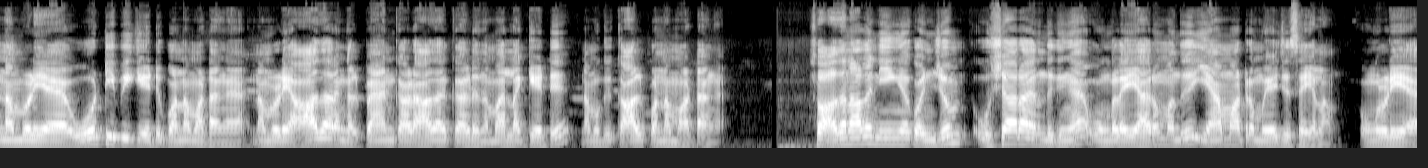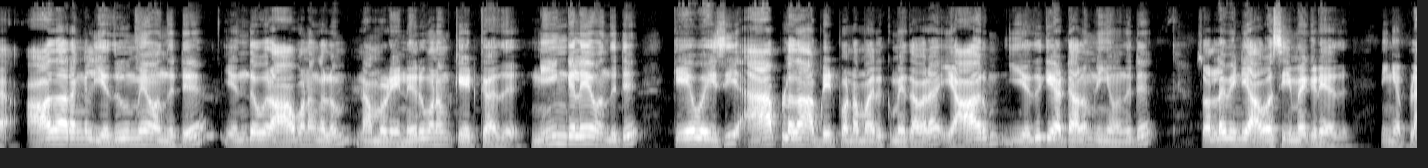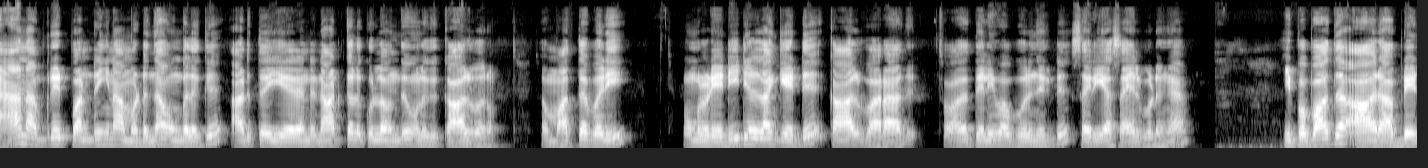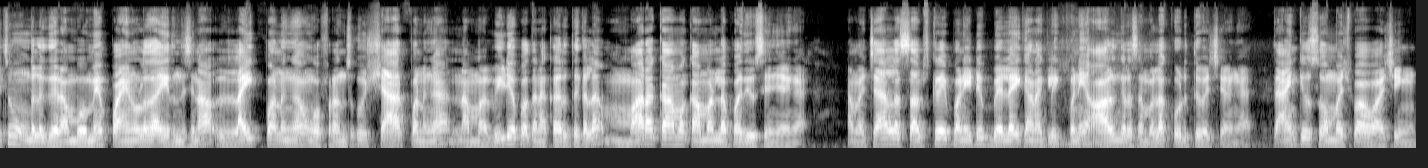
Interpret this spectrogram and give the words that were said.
நம்மளுடைய ஓடிபி கேட்டு பண்ண மாட்டாங்க. நம்மளுடைய ஆதாரங்கள் பேன் கார்டு ஆதார் கார்டு இந்த மாதிரிலாம் கேட்டு நமக்கு கால் பண்ண மாட்டாங்க. ஸோ அதனால் நீங்கள் கொஞ்சம் உஷாராக இருந்துக்குங்க. உங்களை யாரும் வந்து ஏமாற்ற முயற்சி செய்யலாம். உங்களுடைய ஆதாரங்கள் எதுவுமே வந்துட்டு எந்த ஒரு ஆவணங்களும் நம்மளுடைய நிறுவனம் கேட்காது. நீங்களே வந்துட்டு கேஒய்சி ஆப்பில் தான் அப்டேட் பண்ணுற மாதிரி இருக்குமே தவிர யாரும் எது கேட்டாலும் நீங்கள் வந்துட்டு சொல்ல வேண்டிய அவசியமே கிடையாது. நீங்கள் பிளான் அப்கிரேட் பண்ணுறீங்கன்னா மட்டும்தான் உங்களுக்கு அடுத்த இரண்டு நாட்களுக்குள்ளே வந்து உங்களுக்கு கால் வரும். ஸோ மற்றபடி உங்களுடைய டீட்டெயிலெலாம் கேட்டு கால் வராது. ஸோ அதை தெளிவாக புரிஞ்சுக்கிட்டு சரியாக செயல்படுங்க. இப்போ பார்த்து ஆறு அப்டேட்ஸும் உங்களுக்கு ரொம்பவுமே பயனுள்ளதாக இருந்துச்சுன்னா லைக் பண்ணுங்கள் உங்கள் ஃப்ரெண்ட்ஸுக்கும் ஷேர் பண்ணுங்கள் நம்ம வீடியோ பற்றின கருத்துக்களை மறக்காமல் கமெண்டில் பதிவு செஞ்சுருங்க. நம்ம சேனலை சப்ஸ்கிரைப் பண்ணிவிட்டு பெல் ஐக்கானை கிளிக் பண்ணி ஆளுங்கிற சம்பளம் கொடுத்து வச்சுருங்க. தேங்க்யூ ஸோ மச் ஃபார் வாட்சிங்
